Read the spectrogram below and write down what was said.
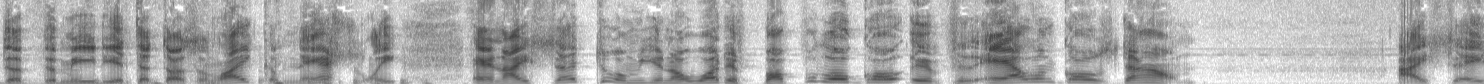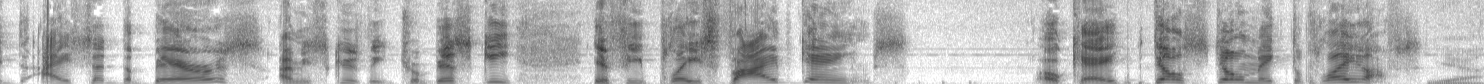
the the media that doesn't like him nationally, and I said to him, you know what, if Buffalo go if Allen goes down. I say I said the Bears, I mean excuse me, Trubisky, if he plays five games, okay, they'll still make the playoffs. Yeah,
